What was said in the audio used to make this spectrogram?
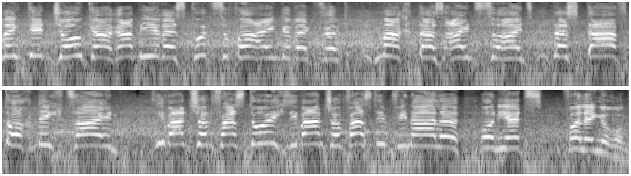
bringt den Joker. Ramirez kurz zuvor eingewechselt. Macht das 1 zu 1. Das darf doch nicht sein! Sie waren schon fast durch. Sie waren schon fast im Finale. Und jetzt Verlängerung.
